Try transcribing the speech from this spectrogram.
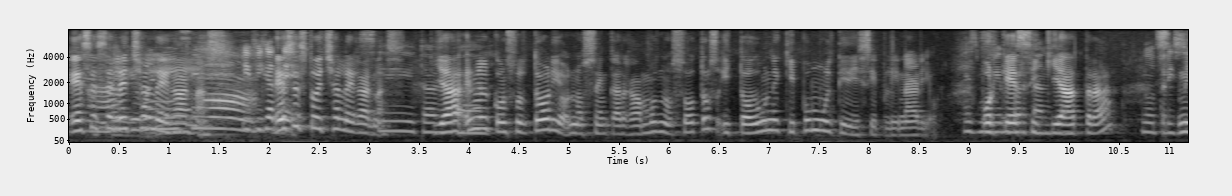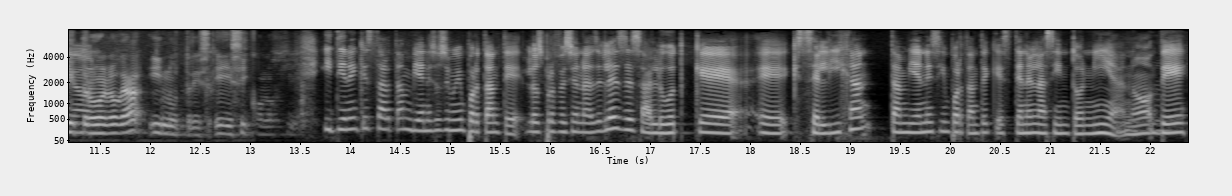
Ese es el Ay, échale ganas. Y fíjate, Ese es tu échale ganas. Sí, ya en el consultorio nos encargamos nosotros y todo un equipo multidisciplinario. Es muy porque es psiquiatra, Nutrición. nitróloga y, nutri- y psicología. Y tienen que estar también, eso sí muy importante, los profesionales de salud que, eh, que se elijan, también es importante que estén en la sintonía, ¿no? De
